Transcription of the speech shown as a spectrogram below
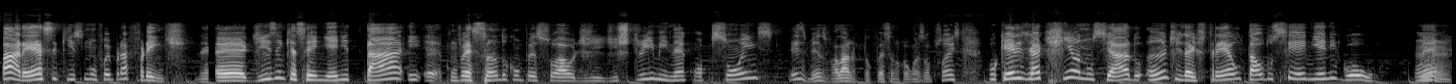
Parece que isso não foi para frente. Né? É, dizem que a CNN está é, conversando com o pessoal de, de, streaming, né, com opções. Eles mesmos falaram que estão conversando com algumas opções, porque eles já tinham anunciado antes da estreia o tal do CNN Go, né? Hum. Né?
